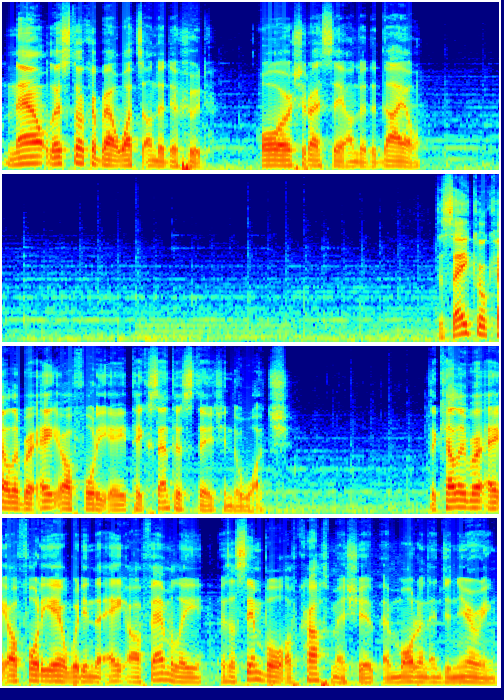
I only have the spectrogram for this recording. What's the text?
Now let's talk about what's under the hood, or should I say under the dial. The Seiko Caliber 8R48 takes center stage in the watch. The Caliber 8R48 within the 8R family is a symbol of craftsmanship and modern engineering,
